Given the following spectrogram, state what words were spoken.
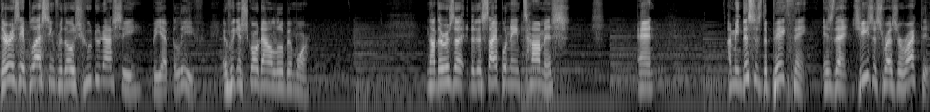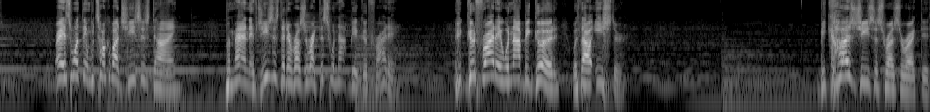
there is a blessing for those who do not see, but yet believe. If we can scroll down a little bit more. Now, there was a the disciple named Thomas, and I mean, this is the big thing is that Jesus resurrected. Right? It's one thing we talk about Jesus dying, but man, if Jesus didn't resurrect, this would not be a Good Friday. Good Friday would not be good without Easter. Because Jesus resurrected,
